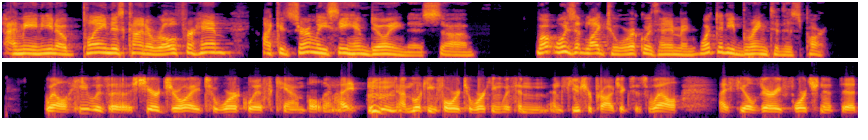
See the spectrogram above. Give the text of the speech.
I mean, you know, playing this kind of role for him, I could certainly see him doing this. Uh, what was it like to work with him, and what did he bring to this part? Well, he was a sheer joy to work with, Campbell, and I, I'm looking forward to working with him in future projects as well. I feel very fortunate that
